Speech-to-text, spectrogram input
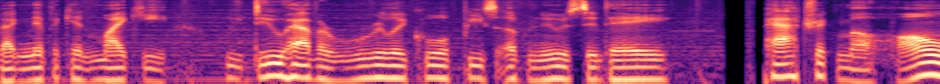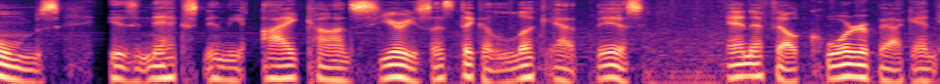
Magnificent Mikey. We do have a really cool piece of news today. Patrick Mahomes is next in the Icon series. Let's take a look at this. NFL quarterback and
